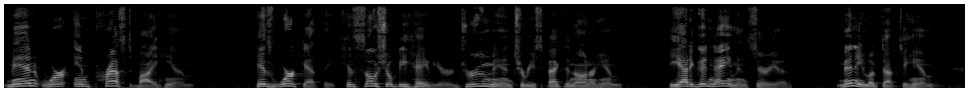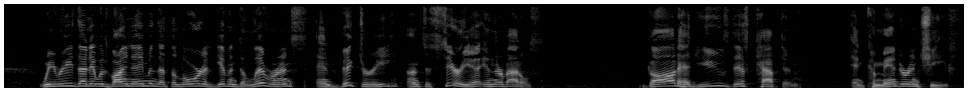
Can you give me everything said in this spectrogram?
Men were impressed by him. His work ethic, his social behavior drew men to respect and honor him. He had a good name in Syria. Many looked up to him we read that it was by Naaman that the Lord had given deliverance and victory unto Syria in their battles. God had used this captain and commander in chief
